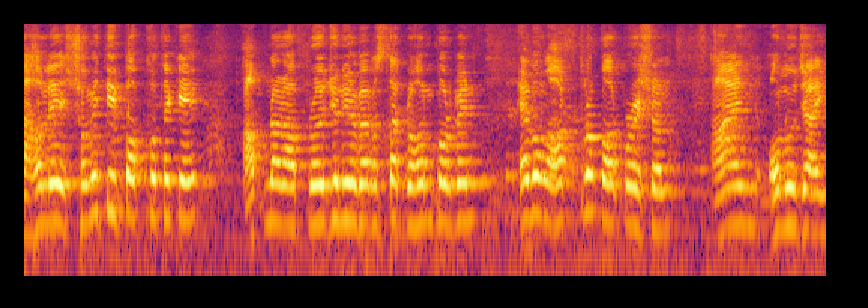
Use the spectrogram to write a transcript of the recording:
তাহলে সমিতির পক্ষ থেকে আপনারা প্রয়োজনীয় ব্যবস্থা গ্রহণ করবেন এবং অর্থ কর্পোরেশন আইন অনুযায়ী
